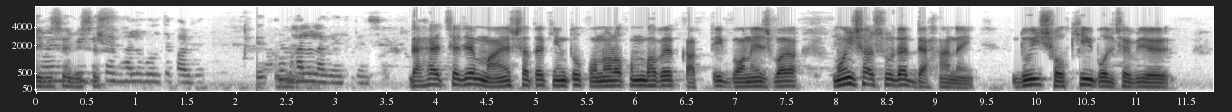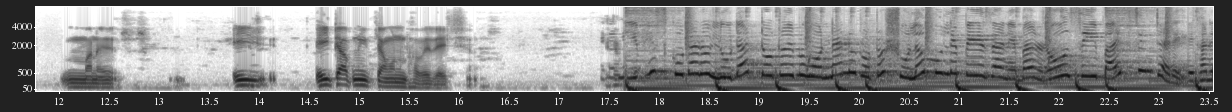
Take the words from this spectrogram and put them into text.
এই বিষয়ে ভালো বলতে পারবে। খুব ভালো লাগে দেখা যাচ্ছে যে মায়ের সাথে কিন্তু কোনো রকমভাবে কার্তিক গণেশ বা মহিষাসুরের দেখা নেই। দুই সখী বলছে যে মানে এই এইটা আপনি কেমন ভাবে দেখছেন ইভি স্কুটার ও লুডার টোটো এবং অন্যান্য টোটো সুলভ মূল্যে পেয়ে যান এবার রোজি বাইক সেন্টারে। এখানে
